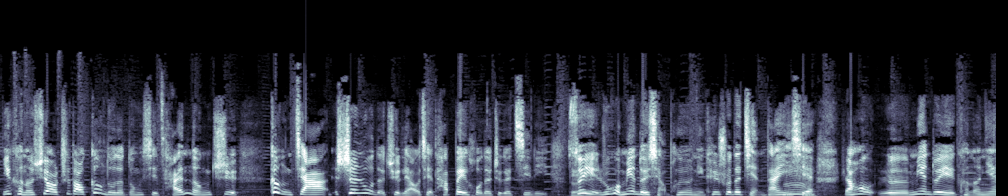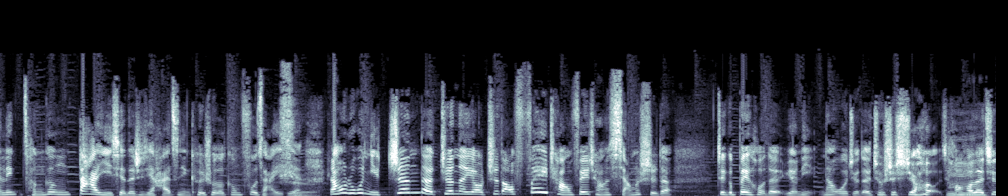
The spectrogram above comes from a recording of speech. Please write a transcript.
你可能需要知道更多的东西，才能去更加深入的去了解它背后的这个机理。所以，如果面对小朋友，你可以说的简单一些；嗯然后，呃，面对可能年龄层更大一些的这些孩子，你可以说的更复杂一点。然后，如果你真的真的要知道非常非常详实的这个背后的原理，那我觉得就是需要好好的去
